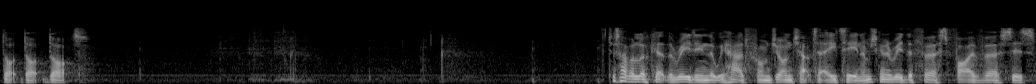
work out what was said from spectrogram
dot, dot, dot. Just have a look at the reading that we had from John chapter 18. I'm just going to read the first five verses.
